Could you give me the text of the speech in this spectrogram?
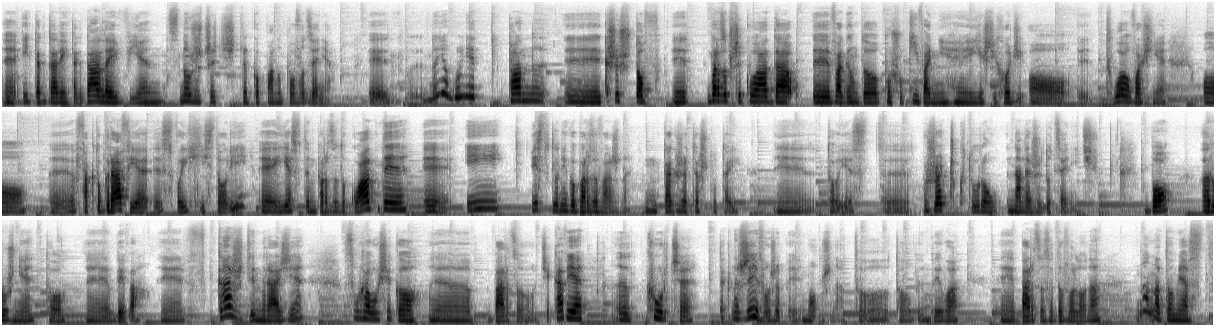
yy, i tak dalej, i tak dalej, więc no życzyć tylko Panu powodzenia. Yy, No i ogólnie Pan yy, Krzysztof bardzo przykłada wagę do poszukiwań, jeśli chodzi o tło właśnie, o faktografię y, swoich historii. Y, Jest w tym bardzo dokładny i jest to dla niego bardzo ważne. Także też tutaj to jest rzecz, którą należy docenić, bo różnie to bywa. W każdym razie słuchało się go bardzo ciekawie. Kurczę, tak na żywo, żeby można, to, to bym była bardzo zadowolona. No natomiast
